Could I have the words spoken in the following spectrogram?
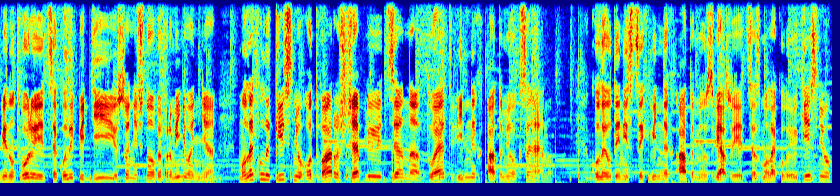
Він утворюється, коли під дією сонячного випромінювання молекули кисню О2 розщеплюються на дует вільних атомів оксигену. Коли один із цих вільних атомів зв'язується з молекулою кисню,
